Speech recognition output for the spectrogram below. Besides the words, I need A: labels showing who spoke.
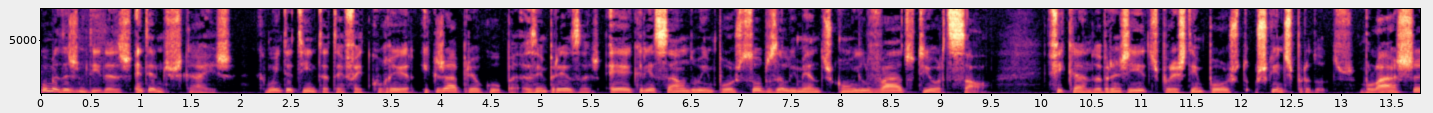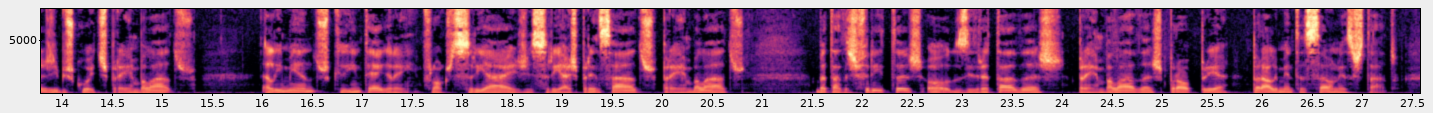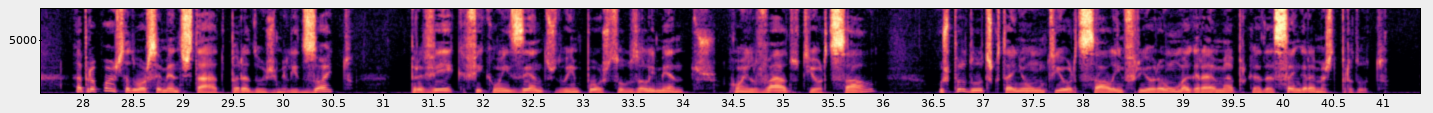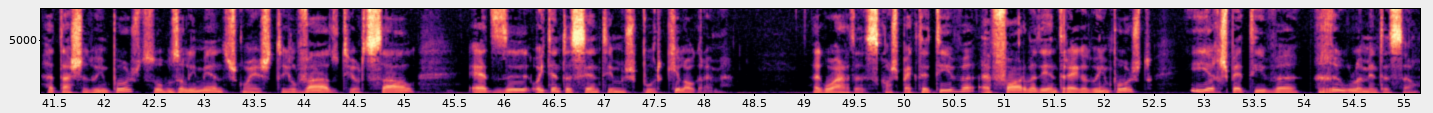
A: Uma das medidas, em termos fiscais, que muita tinta tem feito correr e que já preocupa as empresas é a criação do imposto sobre os alimentos com elevado teor de sal, ficando abrangidos por este imposto os seguintes produtos: bolachas e biscoitos pré-embalados, alimentos que integrem flocos de cereais e cereais prensados pré-embalados, batatas fritas ou desidratadas pré-embaladas própria para alimentação nesse estado. A proposta do Orçamento de Estado para 2018 prevê que ficam isentos do imposto sobre os alimentos com elevado teor de sal os produtos que tenham um teor de sal inferior a 1 grama por cada 100 gramas de produto. A taxa do imposto sobre os alimentos com este elevado teor de sal é de 80 cêntimos por quilograma. Aguarda-se com expectativa a forma de entrega do imposto e a respectiva regulamentação.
